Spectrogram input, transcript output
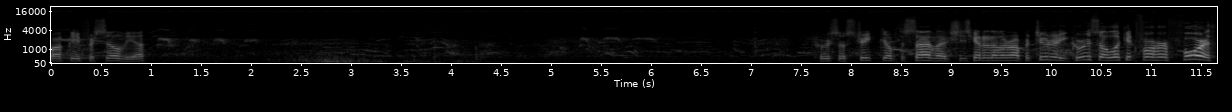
Buckley for Sylvia. Caruso streaking up the sideline. She's got another opportunity. Caruso looking for her fourth.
